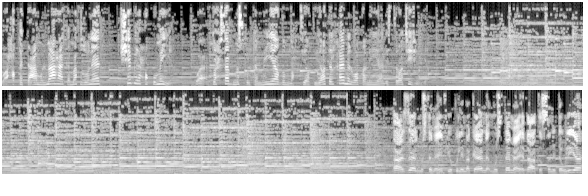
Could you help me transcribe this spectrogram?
وحق التعامل معها كمخزونات شبه حكومية وتحسب نصف الكمية ضمن احتياطيات الخام الوطنية الاستراتيجية. أعزائي المستمعين في كل مكان. مستمع إذاعة الصين الدولية.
